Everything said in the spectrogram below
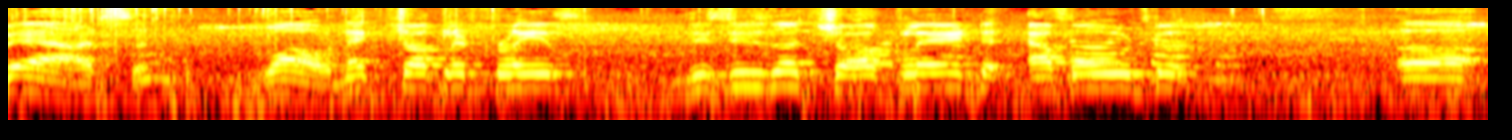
బ్యాడ్స్ వావ్ నెక్స్ట్ చాక్లెట్ ప్లీజ్ this is the chocolate about. Uh,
